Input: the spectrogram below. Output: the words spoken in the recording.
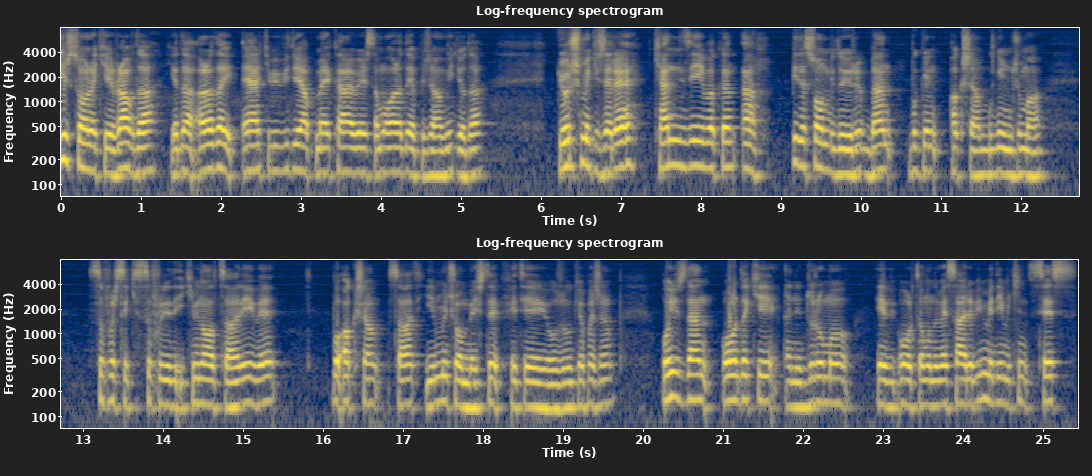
bir sonraki Raw'da ya da arada eğer ki bir video yapmaya karar verirsem o arada yapacağım videoda görüşmek üzere. Kendinize iyi bakın. Ah, bir de son bir duyuru. Ben bugün akşam, bugün Cuma 08.07.2006 tarihi ve bu akşam saat 23.15'te Fethiye'ye yolculuk yapacağım. O yüzden oradaki hani durumu, ev ortamını vesaire bilmediğim için ses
